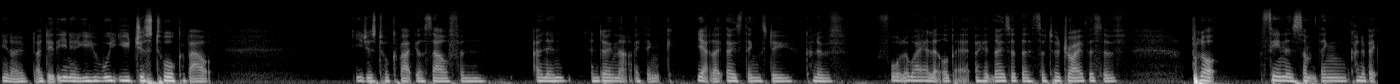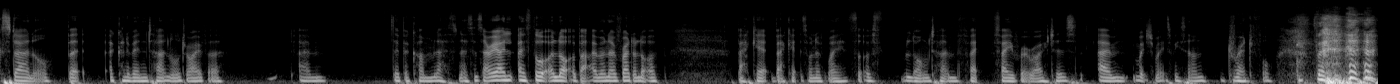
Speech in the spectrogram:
you know I do you know you you just talk about you just talk about yourself and and in in doing that I think yeah like those things do kind of fall away a little bit. I think those are the sort of drivers of plot seen as something kind of external, but a kind of internal driver. Um, they become less necessary. I, I thought a lot about. I and I've read a lot of Beckett. Beckett is one of my sort of long-term fa- favorite writers, um, which makes me sound dreadful. But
